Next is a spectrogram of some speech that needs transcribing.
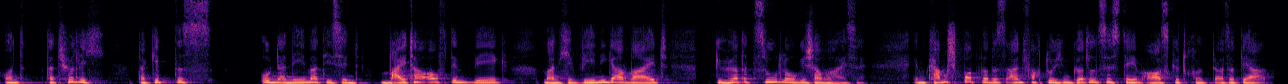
Und natürlich, da gibt es Unternehmer, die sind weiter auf dem Weg, manche weniger weit, gehört dazu logischerweise. Im Kampfsport wird es einfach durch ein Gürtelsystem ausgedrückt. Also der,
